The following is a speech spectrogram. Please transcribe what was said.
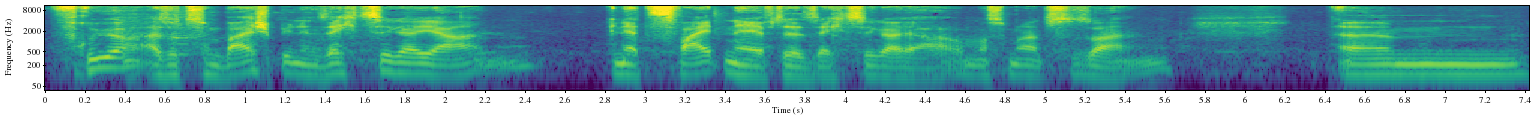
früher, also zum Beispiel in den 60er Jahren, in der zweiten Hälfte der 60er Jahre, muss man dazu sagen, ähm,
